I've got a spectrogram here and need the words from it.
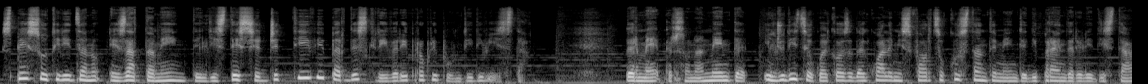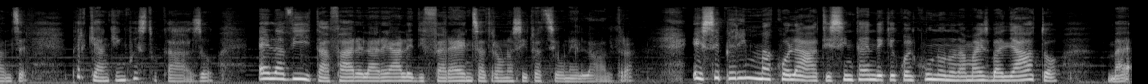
spesso utilizzano esattamente gli stessi aggettivi per descrivere i propri punti di vista. Per me, personalmente, il giudizio è qualcosa dal quale mi sforzo costantemente di prendere le distanze, perché anche in questo caso è la vita a fare la reale differenza tra una situazione e l'altra. E se per immacolati si intende che qualcuno non ha mai sbagliato, beh,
